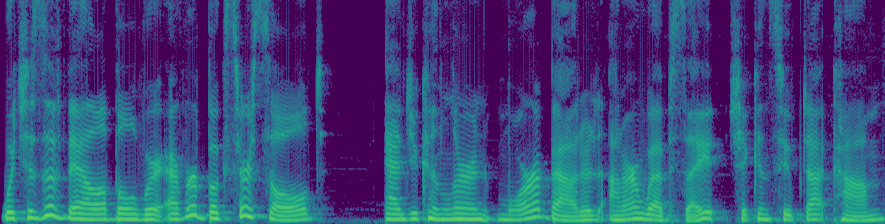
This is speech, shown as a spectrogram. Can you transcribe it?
which is available wherever books are sold. And you can learn more about it on our website, chickensoup.com.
